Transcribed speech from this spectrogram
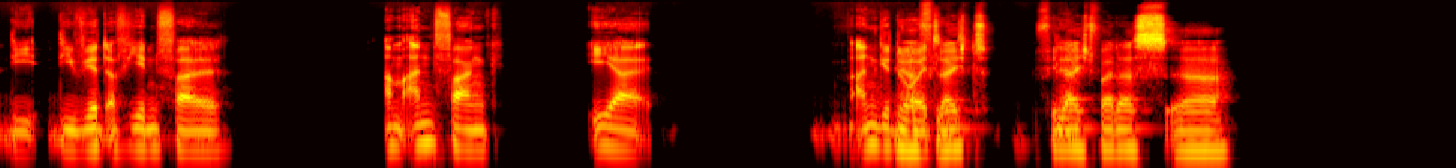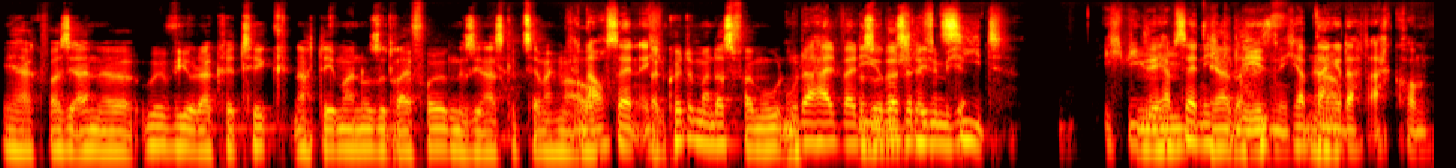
die, die wird auf jeden Fall am Anfang eher angedeutet. Ja, vielleicht, vielleicht ja. war das äh, ja quasi eine Review oder Kritik, nachdem man nur so drei Folgen gesehen hat. Das gibt es ja manchmal kann auch. auch sein. Dann könnte man das vermuten. Oder halt, weil die also, Überschrift zieht. Ich, wie gesagt, ich habe es ja nicht ja, gelesen. Ich habe ja. dann gedacht, ach komm,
